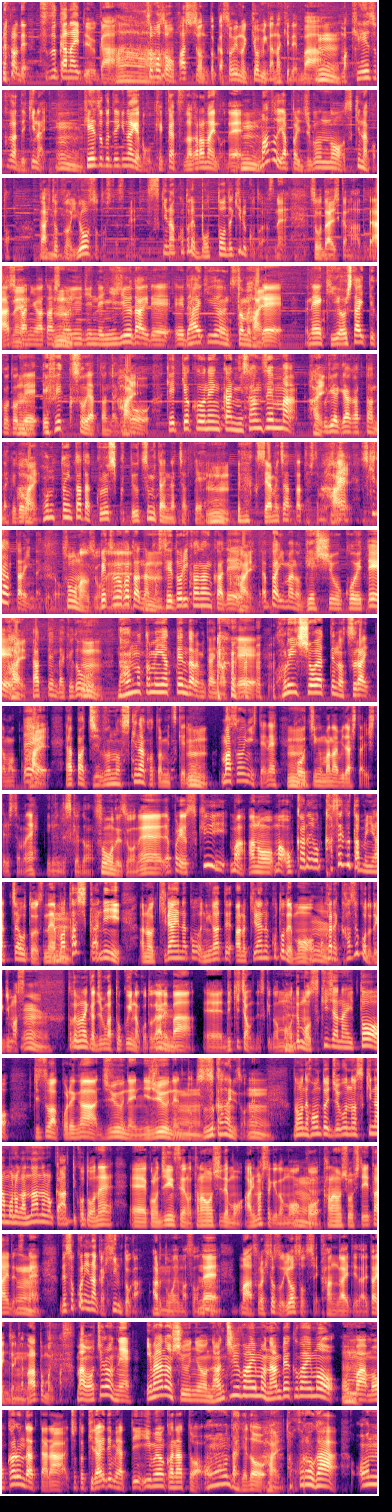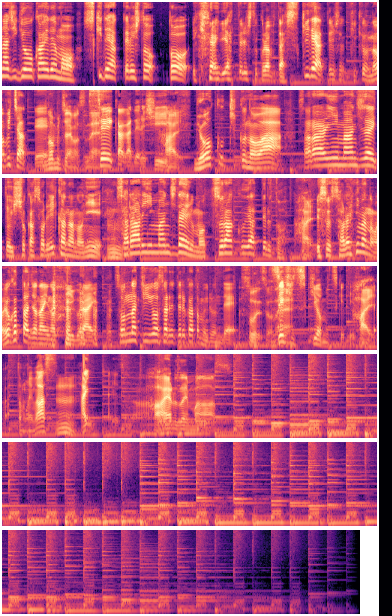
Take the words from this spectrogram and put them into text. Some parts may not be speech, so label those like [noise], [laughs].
[laughs] なので続かないというかそもそもファッションとかそういうのに興味がなければ、うん。まあ、継続ができない。うん。継続できなければ結果につながらないので、うん。まずやっぱり自分の好きなことが一つの要素としてですね、好きなことで没頭できることがですねすごく大事かなと思いますね。確かに私の友人で20代でえー大企業に勤めてて、ね、起業したいっていうことで FX をやったんだけど、は結局年間2 3 0 0 0万はい。売り上げ上がったんだけど、はい。本当にただ苦しくて鬱みたいになっちゃって、うん、FX やめちゃったって人もね、はい。好きだったらいいんだけどそうなんですよ、ね。別の方はなんかうん。背取りかなんかで、はい。やっぱり今の月収を超えてはい。やってんだけど、うん。何のためにやってんだろうみたいになって [laughs] これ一生やってんの辛いって思って、はい。やっぱ自分の好きなことを見つける、うん。まあそういうふうにしてね、うん。コーチング学び出したりしてる人もねいるんですけど。そうですよね。やっぱり好き、まあ、あの、まあ、お金を稼ぐためにやっちゃうとですね、うん。まあ、確かに、あの、嫌いなこと、苦手、あの、嫌いなことでも、うん。お金稼ぐことできます。うん。例えば何か自分が得意なことであれば、えーできちゃうんですけども、うん。でも好きじゃないと、実はこれが10年、20年と続かないんですよね。うんなので本当に自分の好きなものが何なのかっていうことをね、えーこの人生の棚押しでもありましたけども、うん。こう棚押しをしていただいてですね、でそこになんかヒントがあると思いますので、まあそれは一つの要素として考えていただいたらいいんじゃないかなと思います。まあもちろんね今の収入を何十倍も何百倍も、うん。まあ儲かるんだったらちょっと嫌いでもやってみようかなとは思うんだけど、はい。ところが同じ業界でも好きでやってる人と嫌いでやってる人比べたら好きでやってる人が結局伸びちゃって伸びちゃいますね。成果が出るし、はい。よく聞くのはサラリーマン時代と一緒かそれ以下なのに、うんサラリーマン時代よりも辛くやってると。はいえ。それサラリーマンの方が良かったんじゃないのっていうぐらい [laughs] そんな起業されてる方もいるんで、そうですよね。ぜひ好きを見つけていただければと思います。うん。はい、ありがとうございます。はい、ありがとうございます。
